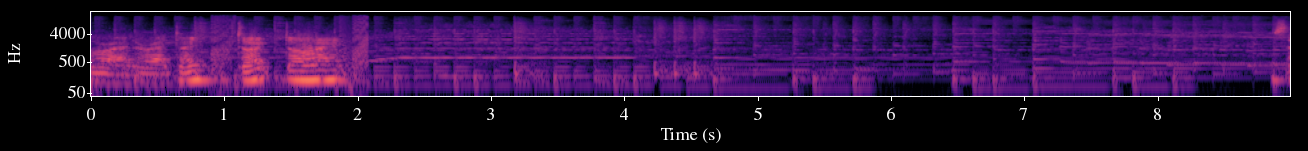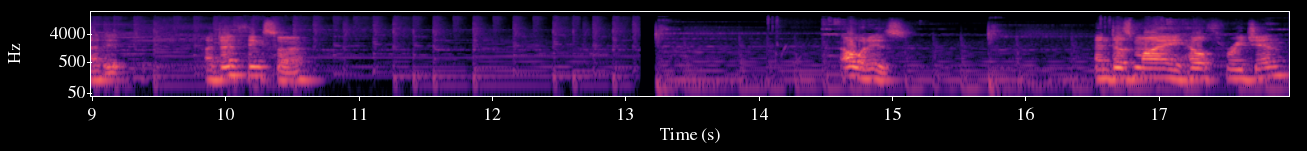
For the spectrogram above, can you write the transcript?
Alright, alright, don't, don't die. Is that it? I don't think so. Oh, it is. And does my health regen?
